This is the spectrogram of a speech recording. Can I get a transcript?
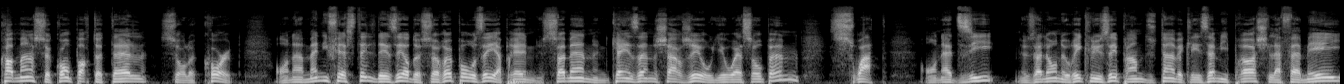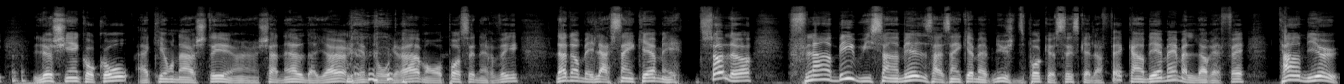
Comment se comporte-t-elle sur le court? On a manifesté le désir de se reposer après une semaine, une quinzaine chargée au US Open. Soit. On a dit, nous allons nous récluser, prendre du temps avec les amis proches, la famille, le chien Coco, à qui on a acheté un Chanel d'ailleurs, rien de trop grave, on va pas s'énerver. Non, non, mais la cinquième, et ça là, flamber 800 000 à la cinquième avenue, je dis pas que c'est ce qu'elle a fait, quand bien même elle l'aurait fait, tant mieux.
